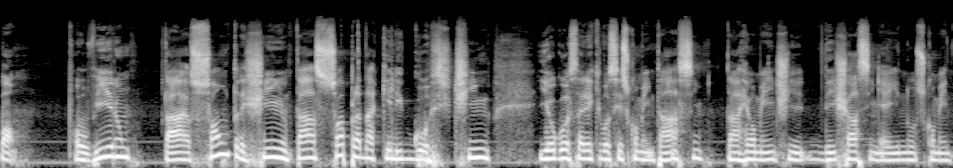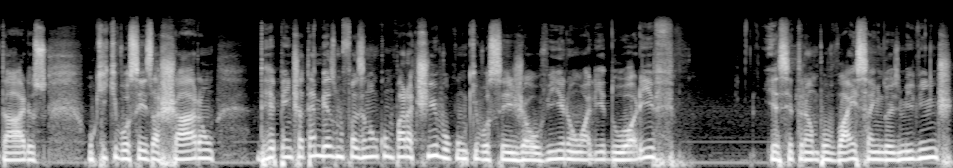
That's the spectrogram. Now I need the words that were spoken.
Bom, ouviram, tá? Só um trechinho, tá? Só para dar aquele gostinho. E eu gostaria que vocês comentassem, tá? Realmente deixassem aí nos comentários o que, que vocês acharam. De repente, até mesmo fazendo um comparativo com o que vocês já ouviram ali do What If. Esse trampo vai sair em 2020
